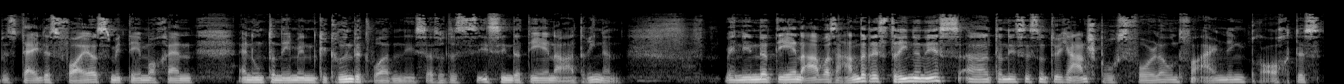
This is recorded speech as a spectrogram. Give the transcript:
das Teil des Feuers, mit dem auch ein, ein Unternehmen gegründet worden ist. Also das ist in der DNA drinnen. Wenn in der DNA was anderes drinnen ist, äh, dann ist es natürlich anspruchsvoller und vor allen Dingen braucht es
